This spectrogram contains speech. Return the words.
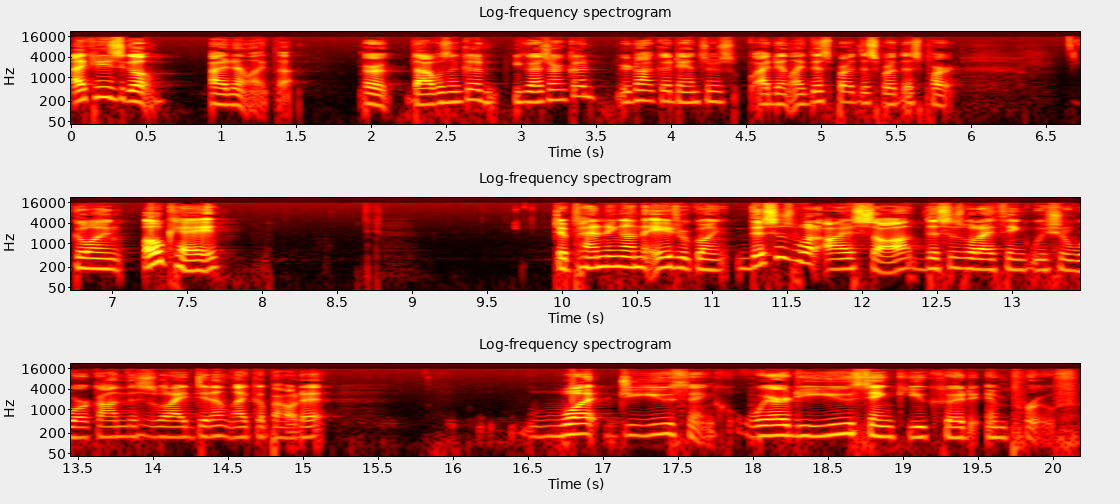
I could easily go I didn't like that. Or that wasn't good. You guys aren't good. You're not good dancers. I didn't like this part, this part, this part. Going, okay, depending on the age group, going, this is what I saw. This is what I think we should work on. This is what I didn't like about it. What do you think? Where do you think you could improve?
